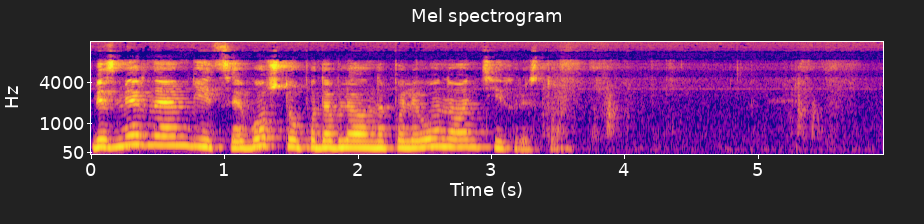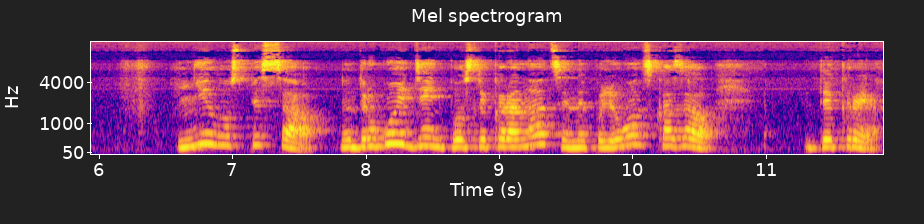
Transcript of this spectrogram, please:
Безмерные амбиции – вот что уподобляло Наполеону Антихристу. Нилус писал, на другой день после коронации Наполеон сказал Декре,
